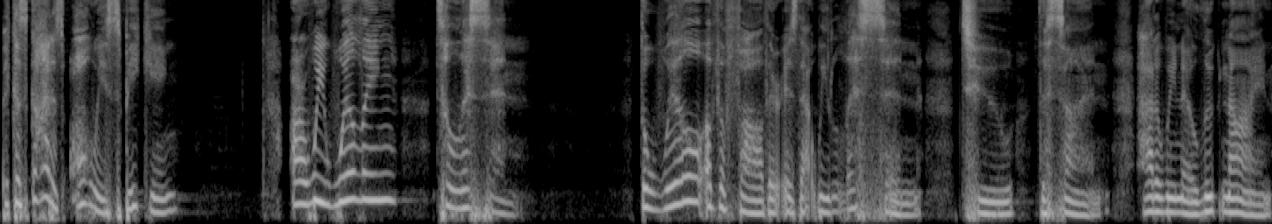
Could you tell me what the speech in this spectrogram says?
Because God is always speaking. Are we willing to listen? The will of the Father is that we listen to the Son. How do we know? Luke 9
